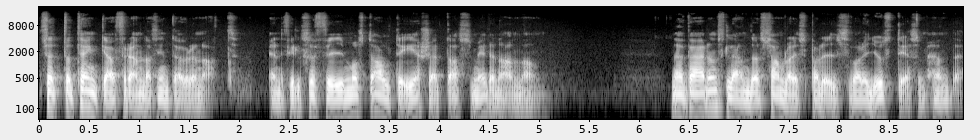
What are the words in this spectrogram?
Sättet att tänka förändras inte över en natt. En filosofi måste alltid ersättas med en annan. När världens länder samlades i Paris var det just det som hände.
